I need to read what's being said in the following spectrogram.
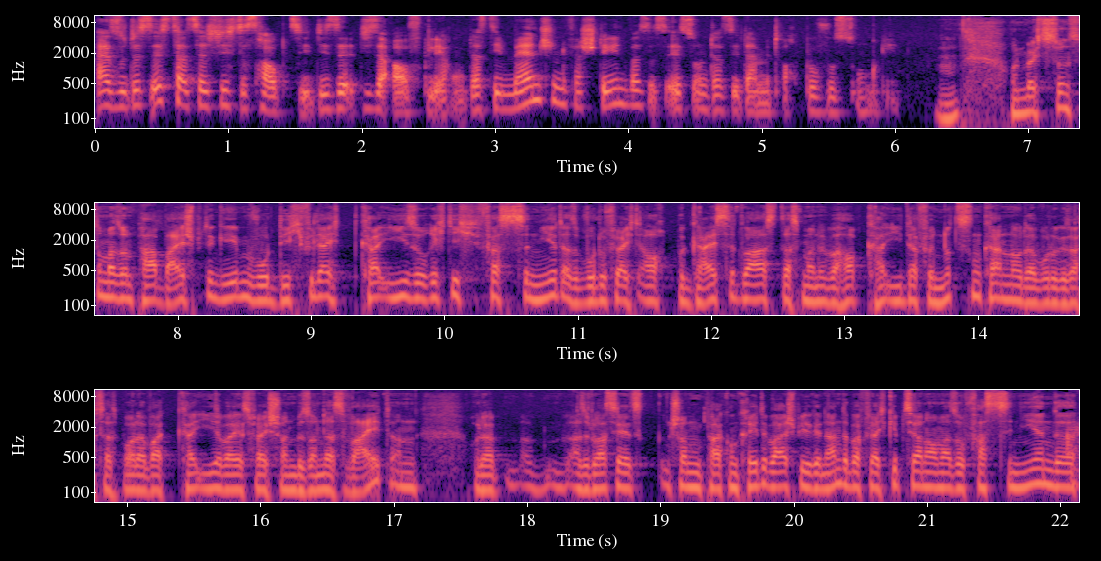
Also das ist tatsächlich das Hauptziel, diese, diese Aufklärung, dass die Menschen verstehen, was es ist und dass sie damit auch bewusst umgehen. Mhm. Und möchtest du uns nochmal so ein paar Beispiele geben, wo dich vielleicht KI so richtig fasziniert, also wo du vielleicht auch begeistert warst, dass man überhaupt KI dafür nutzen kann oder wo du gesagt hast, boah, da war KI aber jetzt vielleicht schon besonders weit und oder also du hast ja jetzt schon ein paar konkrete Beispiele genannt, aber vielleicht gibt es ja nochmal so faszinierende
